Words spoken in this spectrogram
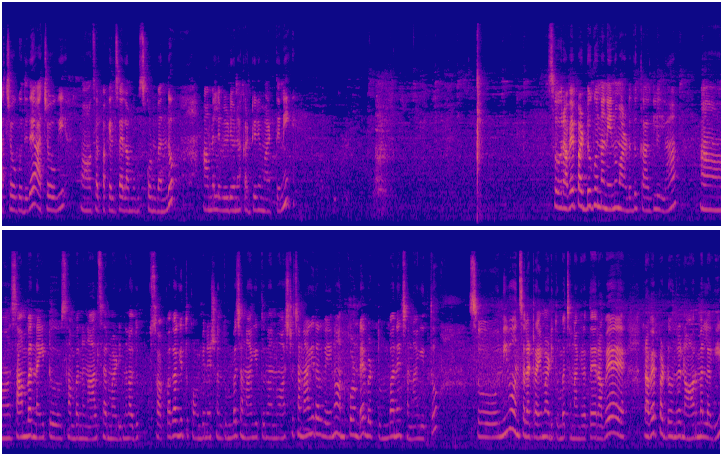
ಆಚೆ ಹೋಗೋದಿದೆ. ಆಚೆ ಹೋಗಿ ಸ್ವಲ್ಪ ಕೆಲಸ ಎಲ್ಲ ಮುಗಿಸ್ಕೊಂಡು ಬಂದು ಆಮೇಲೆ ವೀಡಿಯೋನ ಕಂಟಿನ್ಯೂ ಮಾಡ್ತೀನಿ. ಸೊ ರವೆ ಪಡ್ಡುಗೂ ನಾನೇನು ಮಾಡೋದಕ್ಕಾಗಲಿಲ್ಲ. ಸಾಂಬಾರು ನೈಟು ಸಾಂಬಾರು ನಾನು ಹಾಲು ಸಾರು ಮಾಡಿದ್ನಲ್ಲ, ಅದು ಸಕ್ಕದಾಗಿತ್ತು ಕಾಂಬಿನೇಷನ್ ತುಂಬ ಚೆನ್ನಾಗಿತ್ತು. ನಾನು ಅಷ್ಟು ಚೆನ್ನಾಗಿರಲ್ವೇನೋ ಅಂದ್ಕೊಂಡೆ ಬಟ್ ತುಂಬಾ ಚೆನ್ನಾಗಿತ್ತು. ಸೊ ನೀವು ಒಂದ್ಸಲ ಟ್ರೈ ಮಾಡಿ ತುಂಬ ಚೆನ್ನಾಗಿರುತ್ತೆ. ರವೆ ರವೆ ಪಡ್ಡು ಅಂದರೆ ನಾರ್ಮಲ್ಲಾಗಿ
